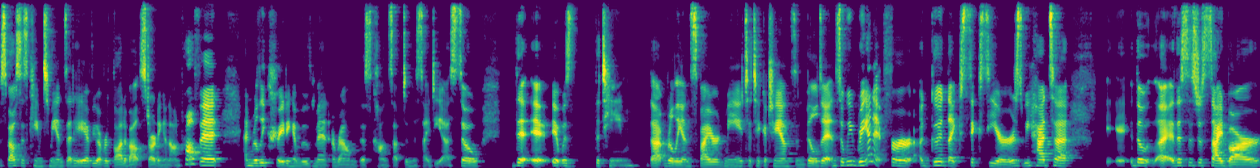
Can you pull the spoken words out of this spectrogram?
spouses came to me and said, Hey, have you ever thought about starting a nonprofit and really creating a movement around this concept and this idea? So the, it, it was the team that really inspired me to take a chance and build it. And so we ran it for a good like six years. We had to, though uh, this is just sidebar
